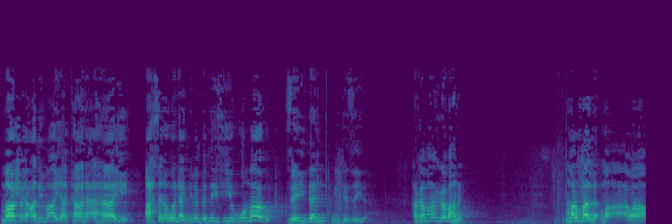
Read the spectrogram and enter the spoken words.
maa shay cadiima ayaa kaana ahaaye axsana wanaagnimo badnaysiiye huwa maagu zaydan ninka zayda halkaa maxaan kaga bahnay mar baa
